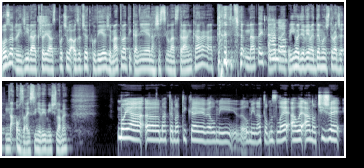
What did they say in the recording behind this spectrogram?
Pozorný divák, ktorý nás počúva od začiatku, vie, že matematika nie je naša silná stránka a na tejto jednej príhode vieme demonstrovať, že naozaj si nevymýšľame. Moja uh, matematika je veľmi, veľmi na tom zle, ale áno, čiže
